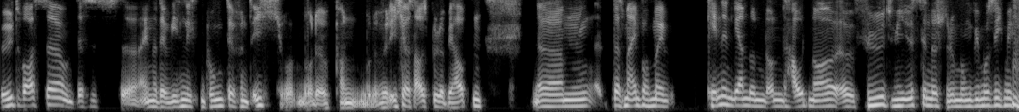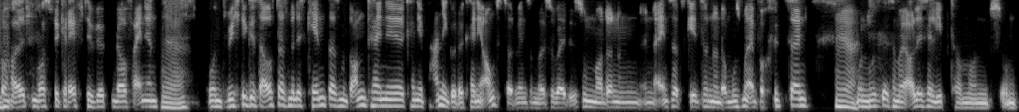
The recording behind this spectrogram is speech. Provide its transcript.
Wildwasser und das ist äh, einer der wesentlichsten Punkte, finde ich, oder kann oder würde ich als Ausbilder behaupten, ähm, dass man einfach mal kennenlernt und, und hautnah äh, fühlt, wie ist denn der Strömung, wie muss ich mich mhm. verhalten, was für Kräfte wirken da auf einen. Ja. Und wichtig ist auch, dass man das kennt, dass man dann keine, keine Panik oder keine Angst hat, wenn es einmal so weit ist und man dann in, in Einsatz geht, sondern da muss man einfach fit sein ja. und muss das einmal alles erlebt haben. Und, und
